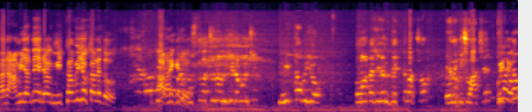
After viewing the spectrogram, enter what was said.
না না আমি জানতে এটা মিথ্যা অভিযোগ তাহলে তো। আপনি কি বুঝতে পারছ না আমি যেটা বলছি? মিথ্যা অভিযোগ। তোমার কাছে এখানে দেখতে পাচ্ছ এখানে কিছু আছে। অভিযোগ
